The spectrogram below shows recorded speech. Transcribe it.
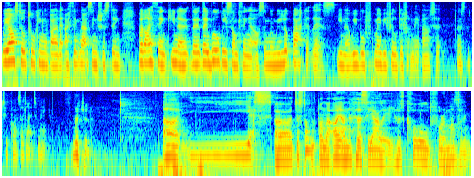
We are still talking about it. I think that's interesting. But I think, you know, there, there will be something else. And when we look back at this, you know, we will f- maybe feel differently about it. Those are the two points I'd like to make. Richard. Uh, yes, uh, just on, on that, Ayaan Hirsi Ali has called for a Muslim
